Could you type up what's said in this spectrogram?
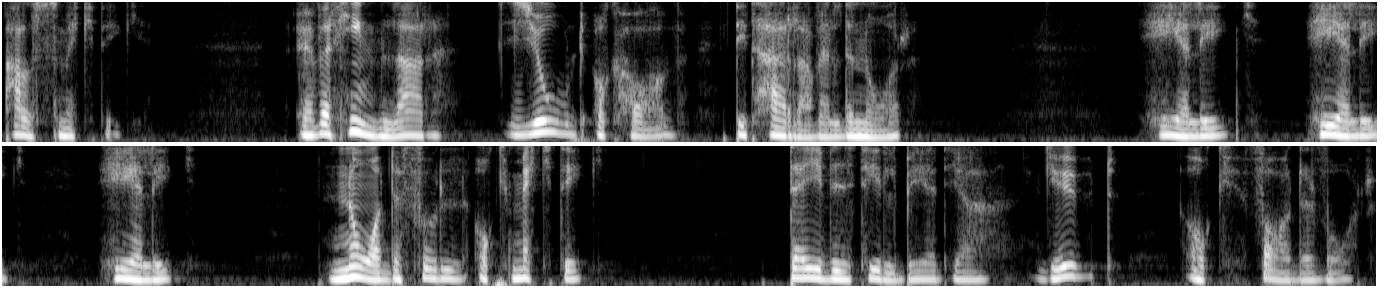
allsmäktig. Över himlar, jord och hav ditt herravälde når. Helig, helig, helig. Nådefull och mäktig. Dig vi tillbedja, Gud och Fader vår.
